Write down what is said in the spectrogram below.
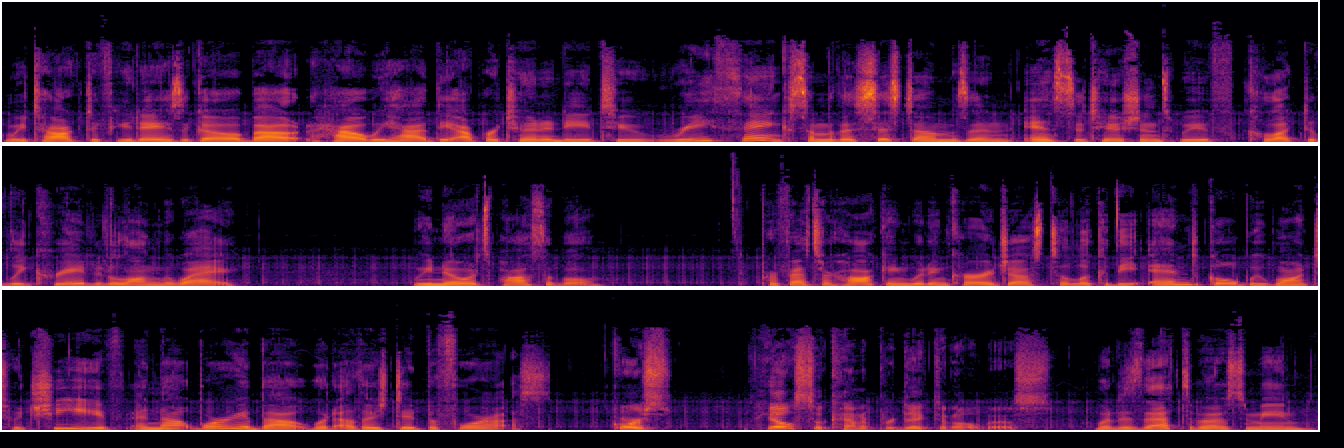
We talked a few days ago about how we had the opportunity to rethink some of the systems and institutions we've collectively created along the way. We know it's possible. Professor Hawking would encourage us to look at the end goal we want to achieve and not worry about what others did before us. Of course, he also kind of predicted all this. What is that supposed to mean?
